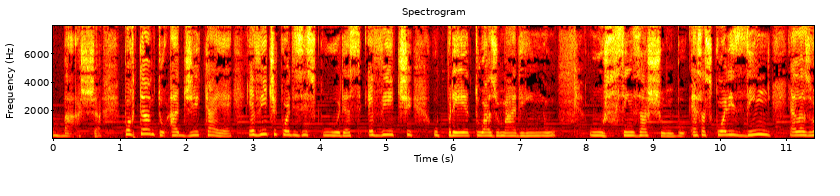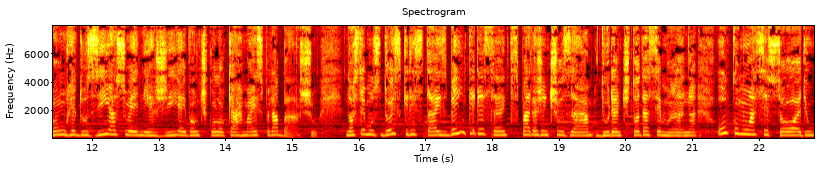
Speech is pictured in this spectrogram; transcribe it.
baixa. Portanto, a dica é: evite cores escuras, evite o preto, o azul marinho, o cinza chumbo. Essas cores yin, elas vão reduzir a sua energia e vão te colocar mais para baixo. Nós temos dois cristais bem interessantes para a gente usar durante toda a semana, ou como um acessório,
